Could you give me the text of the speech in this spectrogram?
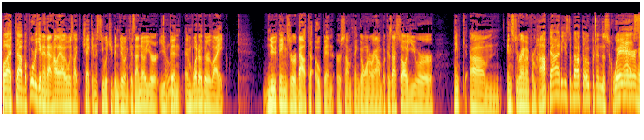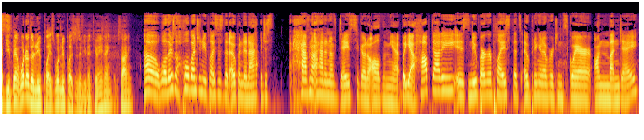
But uh, before we get into that, Holly, I always like to check in to see what you've been doing because I know you're you've been and what other like new things are about to open or something going around because I saw you were. I think um, Instagram and from Hopdoddy is about to open in the square. Yes. Have you been? What other new places? What new places have you been to? Anything exciting? Oh well, there's a whole bunch of new places that opened, and I just have not had enough days to go to all of them yet. But yeah, Hopdoddy is new burger place that's opening in Overton Square on Monday,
